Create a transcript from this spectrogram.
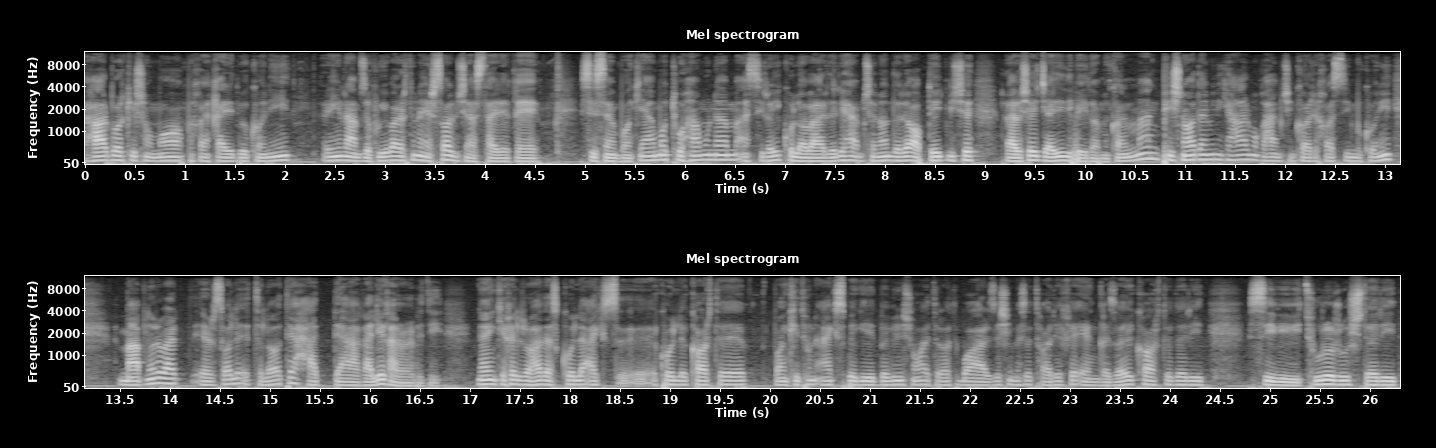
هر بار که شما می‌خواین خرید بکنید این رمز پویا براتون ارسال میشه از طریق سیستم بانکی. اما تو همونم مسیرهای کلاهبرداری همچنان داره update میشه روش های جدیدی پیدا می‌کنه. من پیشنهادم اینه که هر موقع همچین کاری خواستین بکنید مبنا رو بر ارسال اطلاعات حداقلی قرار بدید نه اینکه خیلی راحت از کل عکس کل کارت بانکیتون عکس بگیرید. ببینید شما اطلاعات با ارزشی مثل تاریخ انقضای کارت دارید سی وی وی تو رو روش دارید.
